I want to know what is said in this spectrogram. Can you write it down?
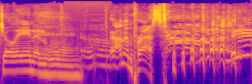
Jolene, and oh. I'm impressed. you didn't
